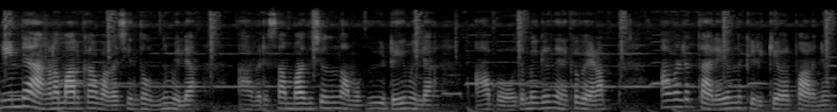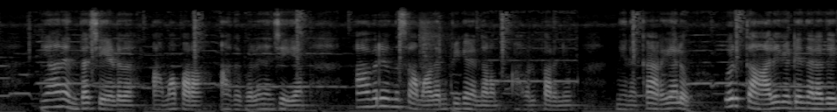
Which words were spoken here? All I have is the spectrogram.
നിന്റെ ആങ്ങളമാർക്ക് ആ വക ചിന്ത ഒന്നുമില്ല. അവർ സമ്പാദിച്ചൊന്നും നമുക്ക് കിട്ടുകയുമില്ല. ആ ബോധമെങ്കിലും നിനക്ക് വേണം. അവളുടെ തലയൊന്ന് കിഴക്കി അവർ പറഞ്ഞു ഞാൻ എന്താ ചെയ്യേണ്ടത്? അമ്മ പറ അതുപോലെ ഞാൻ ചെയ്യാം. അവരെ ഒന്ന് സമാധാനിപ്പിക്കാൻ എന്നണം. അവൾ പറഞ്ഞു നിനക്കറിയാലോ ഒരു താലി കെട്ടിയെന്നല്ലാതെ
